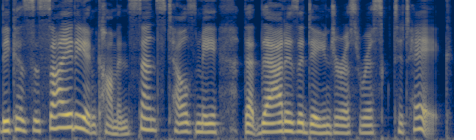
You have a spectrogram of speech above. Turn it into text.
because society and common sense tells me that that is a dangerous risk to take.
